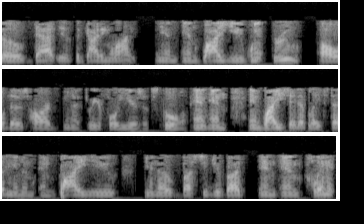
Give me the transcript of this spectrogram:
So that is the guiding light and and why you went through all those hard, you know, three or four years of school, and and and why you stayed up late studying, and and why you, you know, busted your butt in in clinic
